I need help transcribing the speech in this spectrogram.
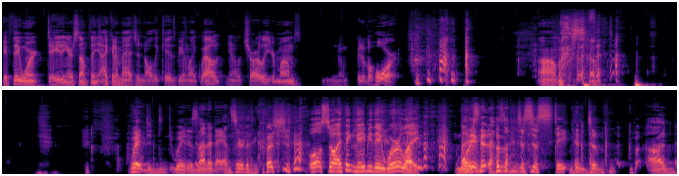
if they weren't dating or something, I can imagine all the kids being like, "Well, you know, Charlie, your mom's, you know, a bit of a whore." um, so, Wait, did, wait, is that an answer to the question? well, so I think maybe they were like more. I think that was like just a statement of odd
